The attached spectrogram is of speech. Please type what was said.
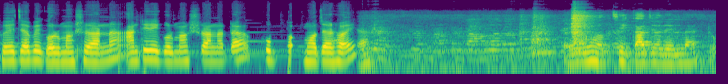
হয়ে যাবে গরুর মাংস রান্না। আন্টির এই গরুর মাংস রান্নাটা খুব মজার হয়। এই হচ্ছে গাজরের লাড্ডু।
